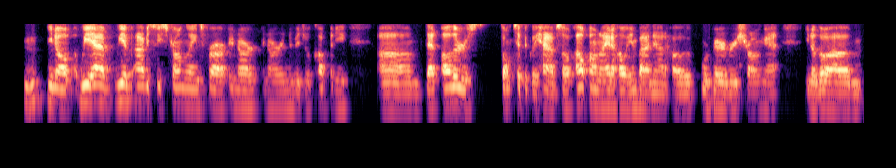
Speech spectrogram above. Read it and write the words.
you know, we have we have obviously strong lanes for our in our in our individual company um, that others don't typically have. So outbound Idaho, inbound Idaho, we're very very strong at. You know, the, um,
